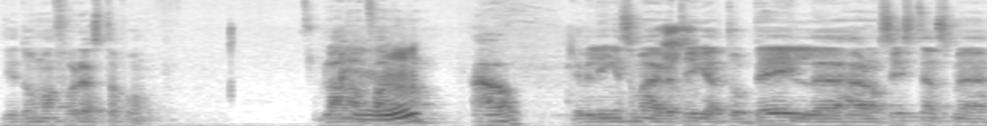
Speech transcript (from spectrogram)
Det är de man får rösta på. Bland anfallarna. Mm. Ja. Det är väl ingen som har övertygat och Bale eh, häromsistens med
